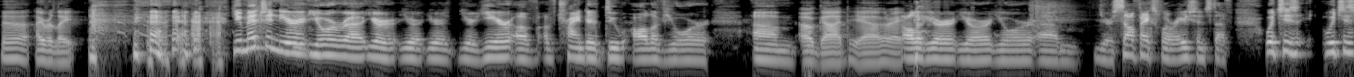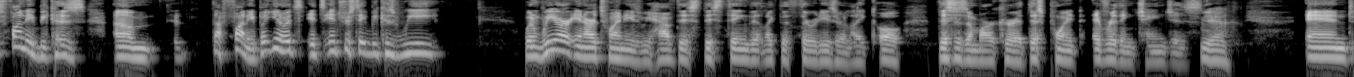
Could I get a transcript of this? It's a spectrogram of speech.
Uh, I relate. you mentioned your your uh, your your your your year of of trying to do all of your um oh God, yeah, right. all of your your your um your self exploration stuff, which is which is funny because um not funny, but you know it's it's interesting because we when we are in our twenties, we have this this thing that like the thirties are like, oh, this is a marker. At this point, everything changes, yeah, and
